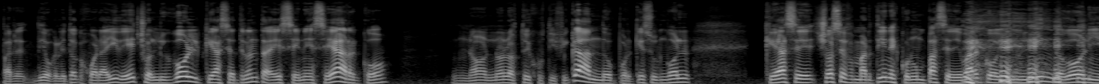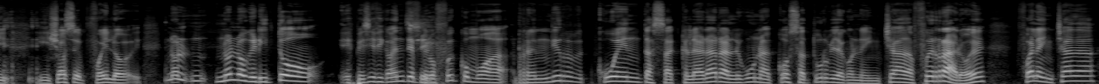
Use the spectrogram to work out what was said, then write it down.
para, digo que le toca jugar ahí, de hecho el gol que hace Atlanta es en ese arco, no, no lo estoy justificando, porque es un gol que hace Joseph Martínez con un pase de barco y un lindo gol y, y Joseph fue y lo... No, no lo gritó específicamente, pero fue como a rendir cuentas, aclarar alguna cosa turbia con la hinchada. Fue raro, ¿eh? Fue a la hinchada,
